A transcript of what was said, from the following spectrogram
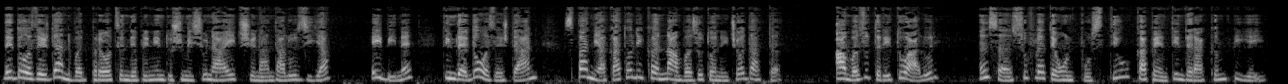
De 20 de ani văd preoți îndeplinindu-și misiunea aici și în Andaluzia. Ei bine, timp de 20 de ani, Spania catolică n-am văzut-o niciodată. Am văzut ritualuri, însă în suflete un pustiu ca pe întinderea câmpiei.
